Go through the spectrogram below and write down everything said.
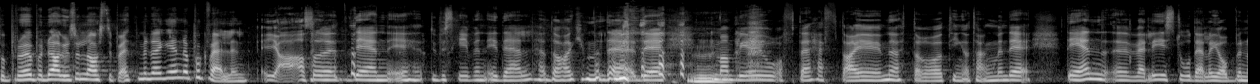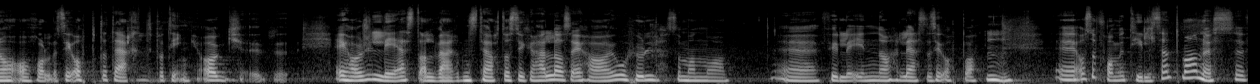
på prøve på dagen, så las du på ettermiddagen og på kvelden. Ja, altså det en, Du beskriver en ideell dag, men det, det, man blir jo ofte hefta i møter og ting og tang. Men det, det er en eh, veldig stor del av jobben å, å holde seg oppdatert på ting. Og eh, jeg har jo ikke lest all verdens teaterstykker heller, så jeg har jo hull som man må eh, fylle inn og lese seg opp på. Eh, og så får vi tilsendt manus, eh,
